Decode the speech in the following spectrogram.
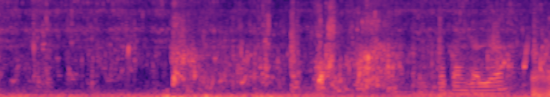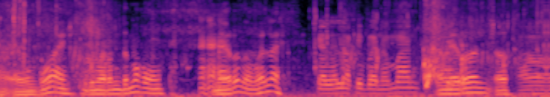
na. Katanggal yan. Ah, ewan ko nga eh. Hindi maramdaman kung meron o wala. Kalalaki ba naman? Ah, meron. Oh. Oo.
